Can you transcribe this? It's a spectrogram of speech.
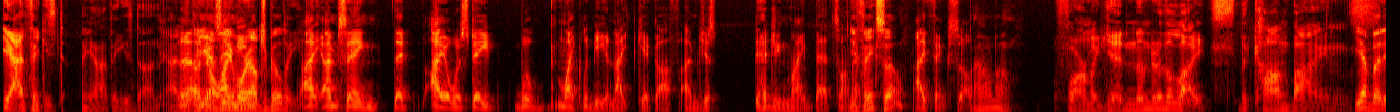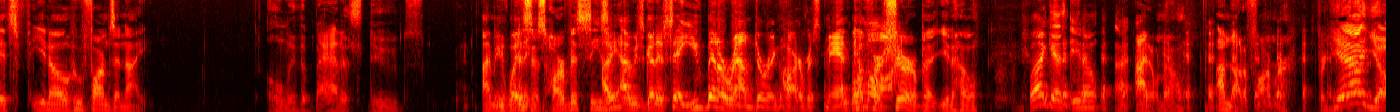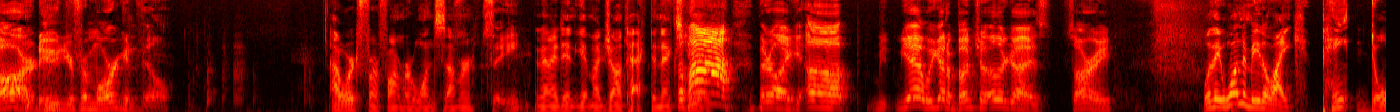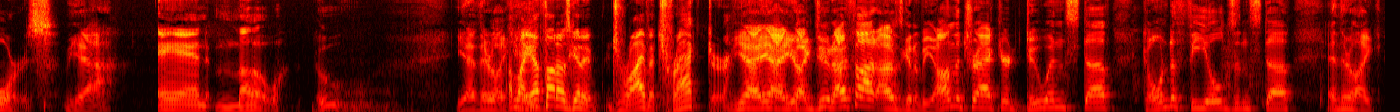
Yeah, I think he's. Yeah, I think he's done. I don't No, think he no, has I any more mean, eligibility. I, I'm saying that Iowa State will likely be a night kickoff. I'm just hedging my bets on You it. think so? I think so. I don't know. Farmageddon under the lights, the combines. Yeah, but it's you know who farms at night. Only the baddest dudes. I mean, You've what been- is this harvest season? I, I was going to say you've been around during harvest, man. well, Come for on, sure, but you know, well, I guess you know, I, I don't know. I'm not a farmer. Forget Yeah, about it. you are, dude. You're from Morganville. I worked for a farmer one summer, See? and then I didn't get my job back the next year. Ah! They're like, uh, yeah, we got a bunch of other guys. Sorry. Well, they wanted me to like paint doors Yeah. and mow. Yeah, they're like, I'm like, I thought I was gonna drive a tractor. Yeah, yeah. You're like, dude, I thought I was going to be on the tractor doing stuff, going to fields and stuff. And they're like,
